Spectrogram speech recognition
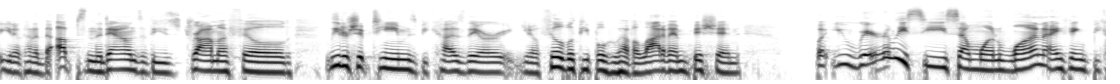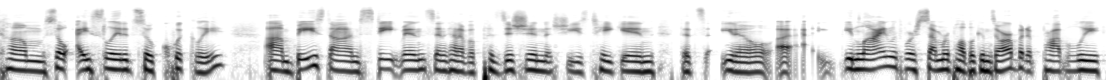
you know, kind of the ups and the downs of these drama filled leadership teams because they are, you know, filled with people who have a lot of ambition but you rarely see someone one i think become so isolated so quickly um, based on statements and kind of a position that she's taken that's you know uh, in line with where some republicans are but it probably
